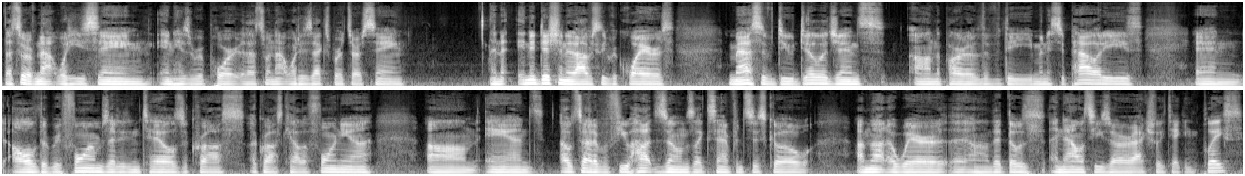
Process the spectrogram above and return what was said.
that's sort of not what he's saying in his report. That's not what his experts are saying. And in addition, it obviously requires massive due diligence on the part of the, the municipalities and all of the reforms that it entails across across California. Um, and outside of a few hot zones like San Francisco, I'm not aware uh, that those analyses are actually taking place.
